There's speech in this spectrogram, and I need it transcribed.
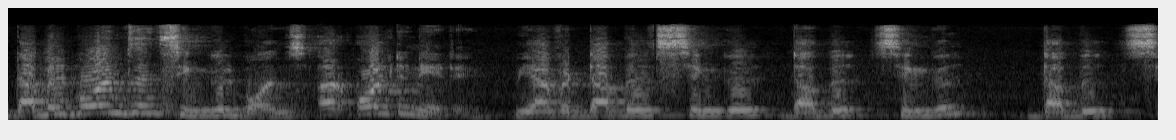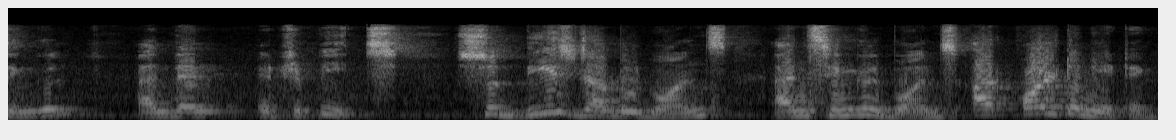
double bonds and single bonds are alternating. We have a double, single, double, single, double, single, and then it repeats. So these double bonds and single bonds are alternating.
